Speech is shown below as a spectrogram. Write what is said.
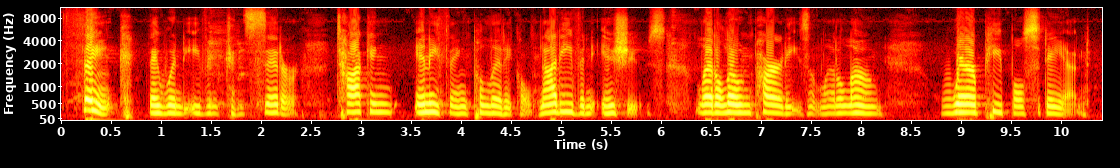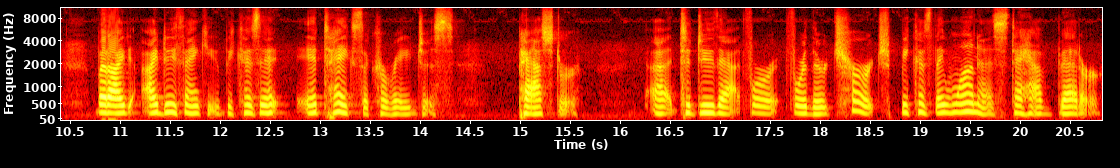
think, they wouldn't even consider talking anything political, not even issues, let alone parties, and let alone where people stand. But I, I do thank you because it, it takes a courageous pastor uh, to do that for, for their church because they want us to have better.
